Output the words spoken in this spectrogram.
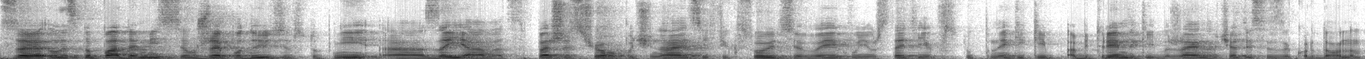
З листопада місяця вже подаються вступні е, заяви. Це перше, з чого починається, фіксується ви як в університеті, як вступник, який абітурієнт, який бажає навчатися за кордоном.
